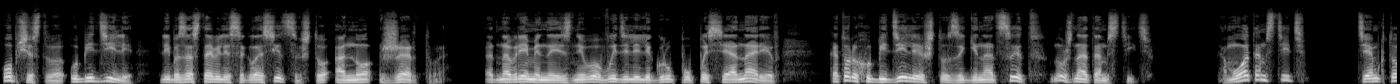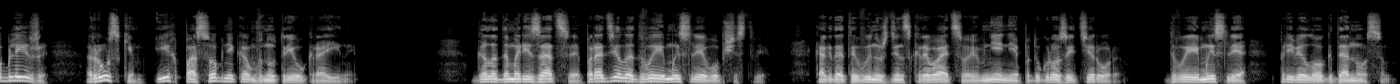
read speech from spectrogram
Общество убедили, либо заставили согласиться, что оно жертва. Одновременно из него выделили группу пассионариев, которых убедили, что за геноцид нужно отомстить. Кому отомстить? Тем, кто ближе, русским и их пособникам внутри Украины. Голодоморизация породила двоемыслие в обществе когда ты вынужден скрывать свое мнение под угрозой террора. Двоемыслие привело к доносам.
